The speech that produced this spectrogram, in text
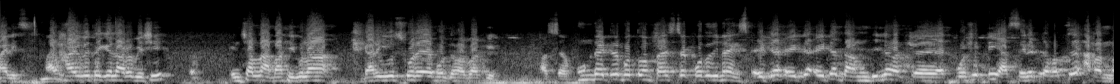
মাইলেজ আর। হাইওয়েতে গেলে আরও বেশি। ইনশাল্লাহ বাকিগুলা গাড়ি ইউজ করে বলতে পারব আর কি। আচ্ছা হুন্ডা এটার বর্তমান প্রাইসটা কত দিবেন? এটা এটা এটা দাম দিলে এক পঁয়ষট্টি আর সেলেটটা হচ্ছে আটান্ন।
